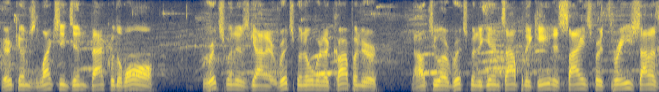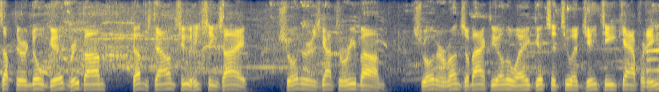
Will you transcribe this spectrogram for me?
Here comes Lexington back with the ball. Richmond has got it. Richmond over to Carpenter. Now to a Richmond again, top of the key to Size for three. Shot is up there, no good. Rebound comes down to Hastings High. Schroeder has got the rebound. Schroeder runs it back the other way, gets it to a JT Cafferty.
